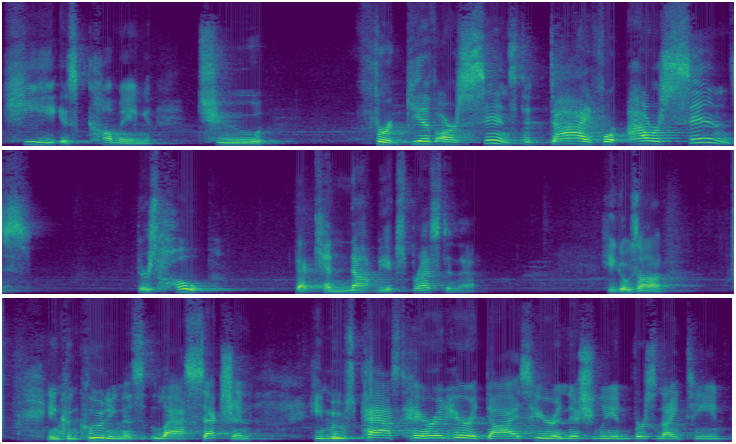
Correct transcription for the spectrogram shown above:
he is coming to forgive our sins, to die for our sins. There's hope that cannot be expressed in that. He goes on. In concluding this last section, he moves past Herod. Herod dies here initially in verse 19,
